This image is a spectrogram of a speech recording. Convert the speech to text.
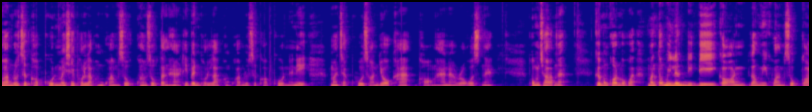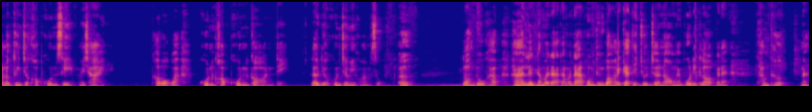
ความรู้สึกขอบคุณไม่ใช่ผลลัพธ์ของความสุข ความสุขต่างหากที่เป็นผลลัพธ์ของความรู้สึกขอบคุณ อันนี้มาจากครูสอนโยคะของฮานาโรสนะผมชอบนะ คือบางคนบอกว่ามันต้องมีเรื่องดีๆ ก่อน เรามีความสุขก่อนเราถึงจะขอบคุณสิ ไม่ใช่ เขาบอกว่าคุณขอบคุณก่อนดิแล้วเดี๋ยวคุณจะมีความสุข เออ ลองดูครับ หาเรื่องธรรมดาธรรมดาผมถึงบอกไอ้ gratitude journal ไงพูดอีกรอบก็ได้ทำเถอะนะ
